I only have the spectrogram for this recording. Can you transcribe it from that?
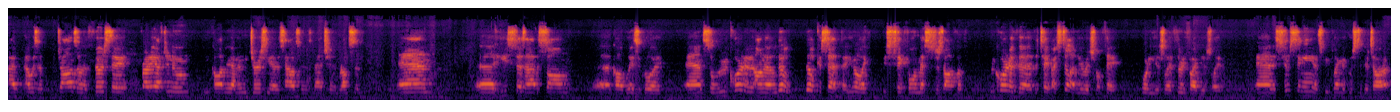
I, I was at Jon's on a Thursday, Friday afternoon. He called me. I'm in New Jersey at his house in his mansion in Rumson. And uh, he says I have a song uh, called Blaze of Glory. And so we recorded it on a little little cassette that, you know, like we used to take phone messages off of. Recorded the, the tape. I still have the original tape 40 years later, 35 years later. And it's him singing and it's me playing acoustic guitar.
